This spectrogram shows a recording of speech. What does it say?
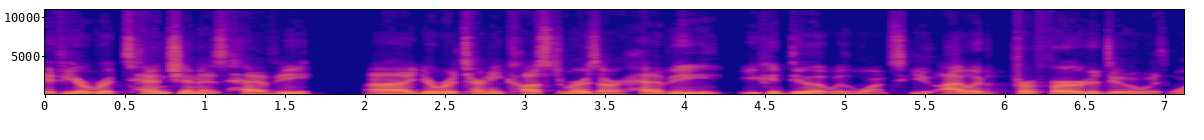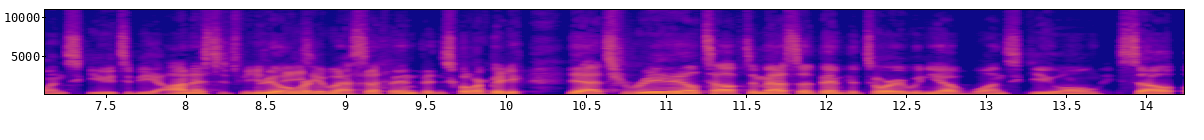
if your retention is heavy, uh, your returning customers are heavy, you could do it with one SKU. I would prefer to do it with one SKU, to be honest. It's real hard to mess up inventory. yeah, it's real tough to mess up inventory when you have one SKU only. So,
